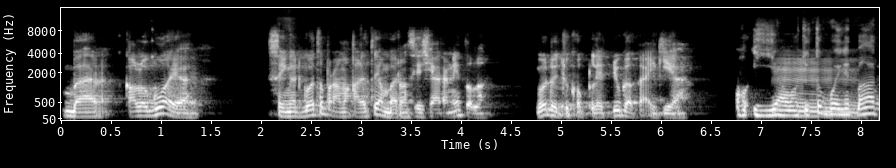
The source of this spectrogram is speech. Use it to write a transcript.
bar kalau gua ya seingat gua tuh pertama kali tuh yang bareng si Sharon itu loh. Gue udah cukup late juga ke IKEA. oh iya waktu itu gue inget Hmm. banget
